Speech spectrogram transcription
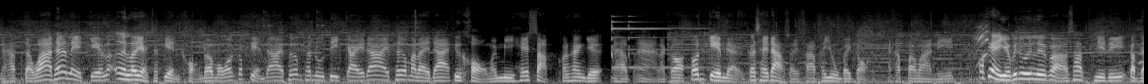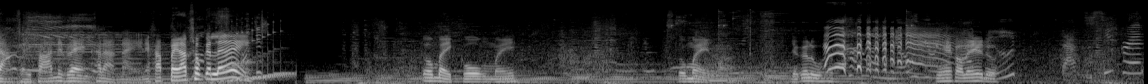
นะครับ แต่ว่าถ้าเรทเกมแล้วเออเราอยากจะเปลี่ยนของเรามองว่าก็เปลี่ยนได้ เพิ่มธนูตีไกลได้ เพิ่มอะไรได้ คือของมันมีให้สับค่อนข้างเยอะนะครับ อ่า แล้วก็ต้นเกมเนี่ยก็ใช้ดาบสายฟ้าพยุงไปก่อนนะครับประมาณนี้ โอเคเดี๋ยวไปดูเลยดีกว่าสับทีริกับดาบสายฟ้าเนี่ยแรงขนาดไหนนะครับ ไปรับชมกันเลย ตัวใหม่โกงไหม ตัวใหม่เหรอ เดี๋ยวก็รู้ครับ I know you're Nghe cậu a lấy bad được. mood. That's a secret.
